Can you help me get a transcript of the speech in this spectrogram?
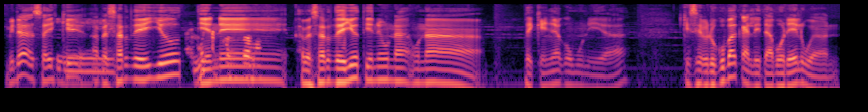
Mira, sabéis que a pesar de ello tiene a pesar de ello tiene una, una pequeña comunidad que se preocupa caleta por él, weón.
